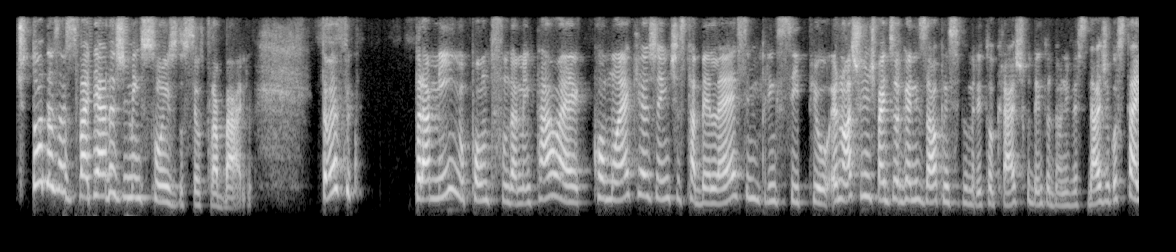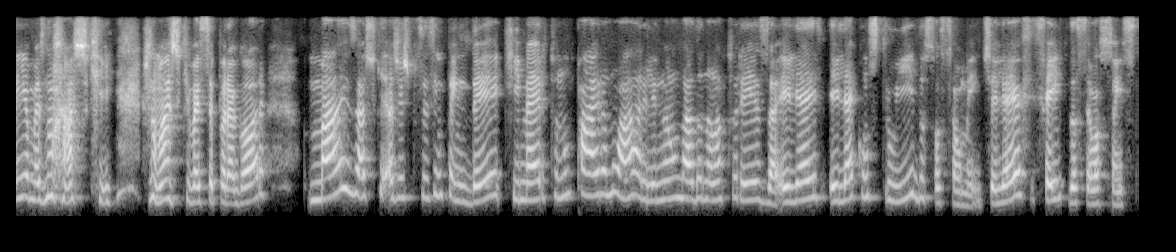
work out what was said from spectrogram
de todas as variadas dimensões do seu trabalho. Então eu fico para mim, o ponto fundamental é como é que a gente estabelece um princípio. Eu não acho que a gente vai desorganizar o princípio meritocrático dentro da universidade. Eu gostaria, mas não acho que não acho que vai ser por agora. Mas acho que a gente precisa entender que mérito não paira no ar. Ele não é um dado na natureza. Ele é ele é construído socialmente. Ele é feito das relações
